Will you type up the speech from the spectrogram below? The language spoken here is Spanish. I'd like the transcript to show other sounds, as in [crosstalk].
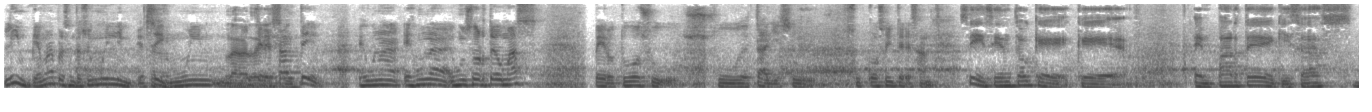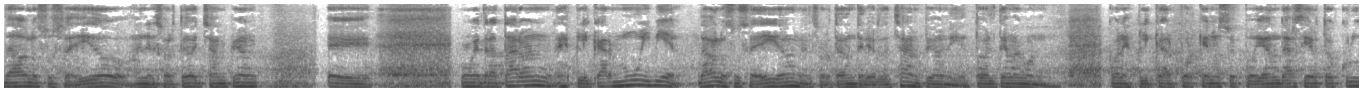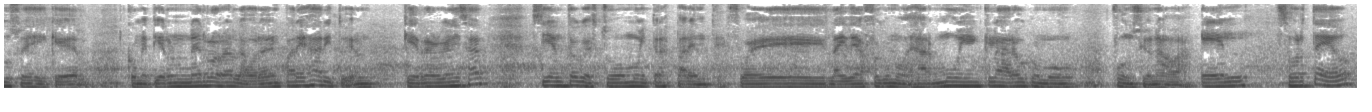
Limpia, una presentación muy limpia. o sea, Sí, muy interesante. Es, una, es, una, es un sorteo más, pero tuvo su, su detalle, su, su cosa interesante. Sí, siento que, que en parte quizás dado lo sucedido en el sorteo de Champions, eh, como que trataron de explicar muy bien, dado lo sucedido en el sorteo anterior de Champions y todo el tema con, con explicar por qué no se podían dar ciertos cruces y que cometieron un error a la hora de emparejar y tuvieron que reorganizar, siento que estuvo muy transparente. Fue la idea fue como dejar muy en claro cómo funcionaba el sorteo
